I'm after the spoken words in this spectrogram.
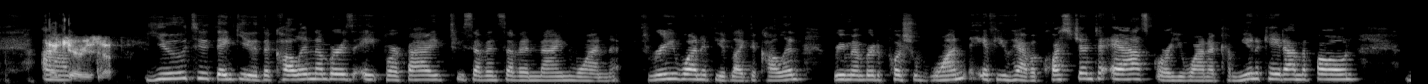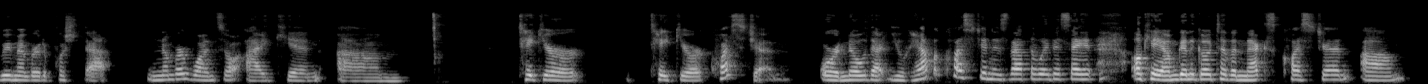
Um, care of yourself. You too. Thank you. The call-in number is 845-277-9131 if you'd like to call in. Remember to push one if you have a question to ask or you want to communicate on the phone. Remember to push that number one so I can um, take your take your question or know that you have a question. Is that the way to say it? Okay, I'm going to go to the next question. Um,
